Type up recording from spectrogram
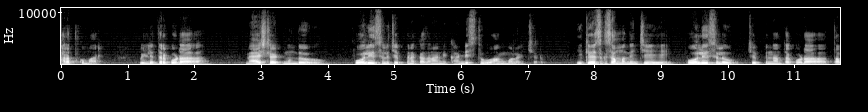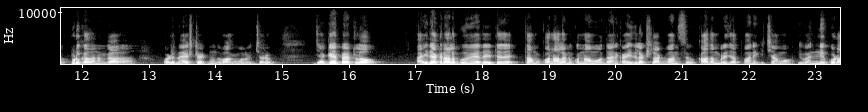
భరత్ కుమార్ వీళ్ళిద్దరు కూడా మ్యాజిస్ట్రేట్ ముందు పోలీసులు చెప్పిన కథనాన్ని ఖండిస్తూ వాంగ్మూలం ఇచ్చారు. ఈ కేసుకు సంబంధించి పోలీసులు చెప్పిందంతా కూడా తప్పుడు కథనంగా వాళ్ళు మ్యాజిస్ట్రేట్ ముందు వాంగ్మూలం ఇచ్చారు. జగ్గైపేటలో ఐదు ఎకరాల భూమి ఏదైతే తాము కొనాలనుకున్నామో దానికి ఐదు లక్షల అడ్వాన్స్ కాదంబరి జత్వానికి ఇచ్చామో ఇవన్నీ కూడా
